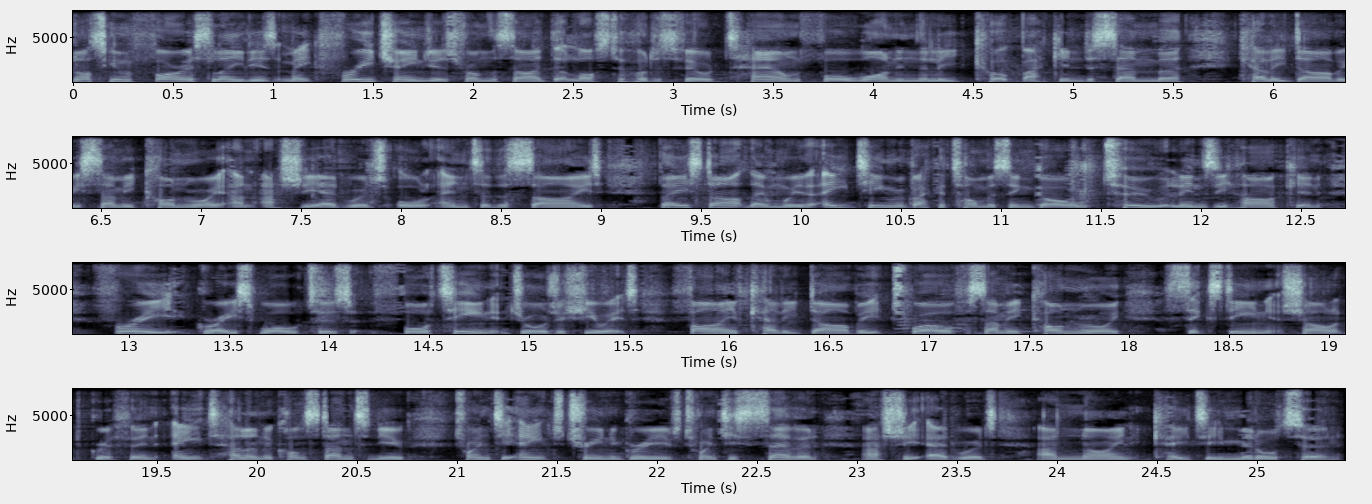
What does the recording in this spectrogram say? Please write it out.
Nottingham Forest ladies make three changes from the side that lost to Huddersfield Town 4-1 in the League Cup back in December. Kelly Darby, Sammy Conroy and Ashley Edwards all enter the side. They start then with 18 Rebecca Thomas in goal, 2 Lindsay Harkin, 3 Grace Walters, 14 Georgia Hewitt, 5 Kelly Darby, 12 Sammy Conroy, 16 Charlotte Griffin, 8 Helena Constantinou, 28 Trina Greaves, 27 Ashley Edwards and 9 Katie Middleton.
